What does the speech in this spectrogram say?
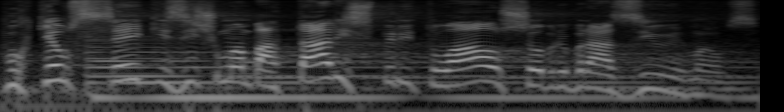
porque eu sei que existe uma batalha espiritual sobre o Brasil, irmãos.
